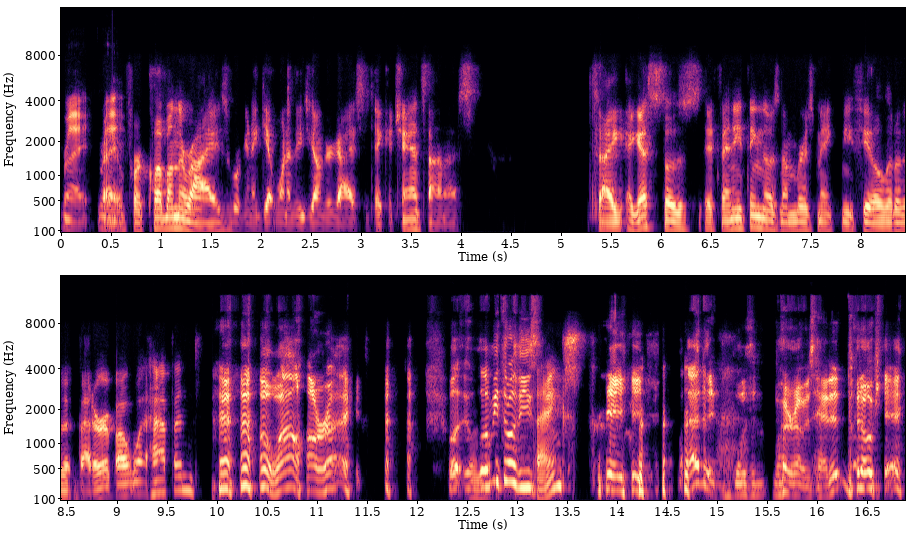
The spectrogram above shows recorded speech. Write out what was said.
Right, right. right? If we're a club on the rise, we're going to get one of these younger guys to take a chance on us. So I, I, guess those, if anything, those numbers make me feel a little bit better about what happened. wow! All right. well, so, let me throw these. Thanks. that wasn't where I was headed, but okay.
